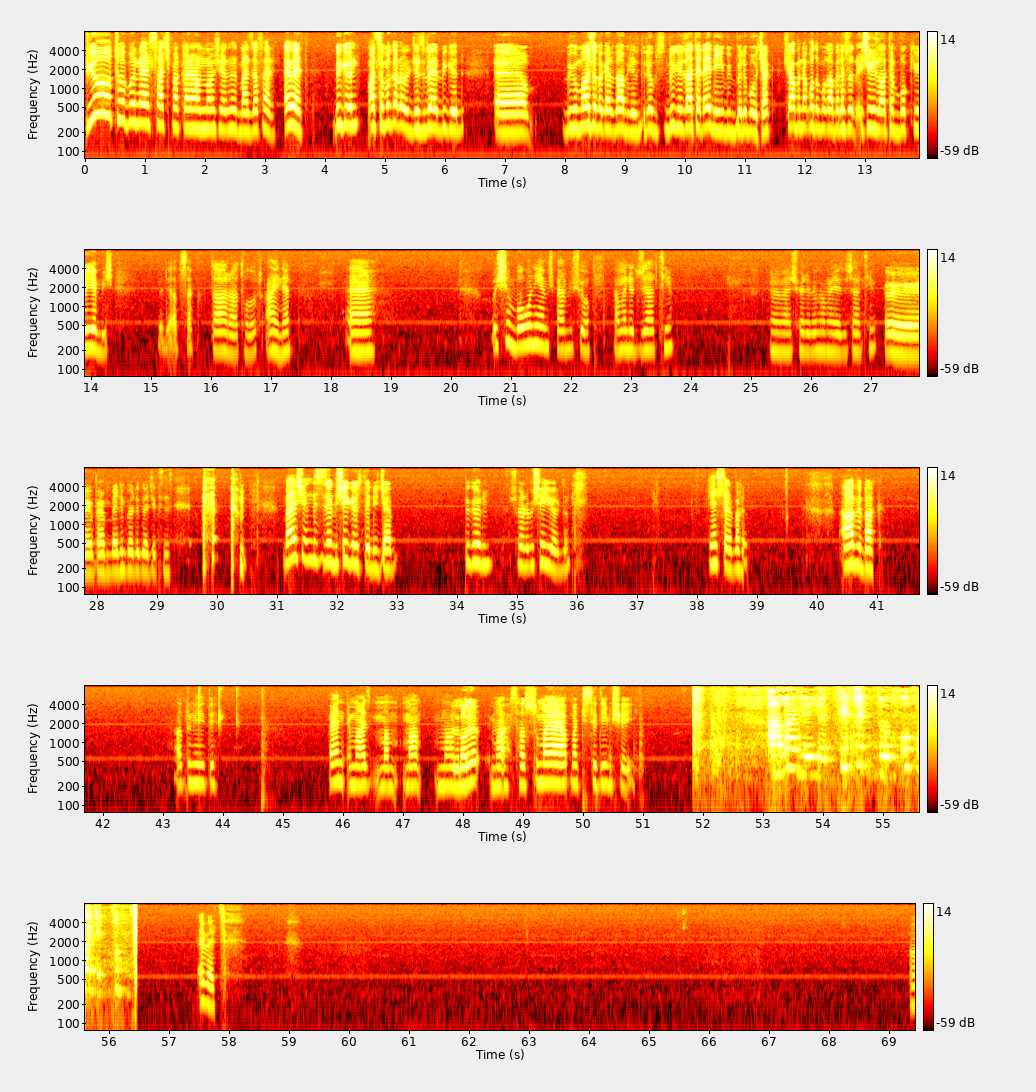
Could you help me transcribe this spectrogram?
YouTube'un en saçma kanalına hoş geldiniz. Ben Zafer. Evet. Bir gün malzeme kanal oynayacağız ve bir gün eee bir gün malzeme kanal ne yapacağız biliyor musunuz? Bir gün zaten en iyi bir bölüm olacak. Şu an bana kodumu kamerasının ışığı zaten bok yiyor yemiş. Böyle yapsak daha rahat olur. Aynen. Eee Işığın boğunu yemiş ben bir şu kamerayı düzelteyim. Hemen şöyle bir kamerayı düzelteyim. Ee, ben beni böyle göreceksiniz. ben şimdi size bir şey göstereceğim. Bugün şöyle bir şey gördüm. Gençler bakın. Abi bak. Adı neydi? Ben ma ma ma ma, ma Sasuma'ya yapmak istediğim şey. Alanya'ya küçüktüm, ufacıktım. Evet.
